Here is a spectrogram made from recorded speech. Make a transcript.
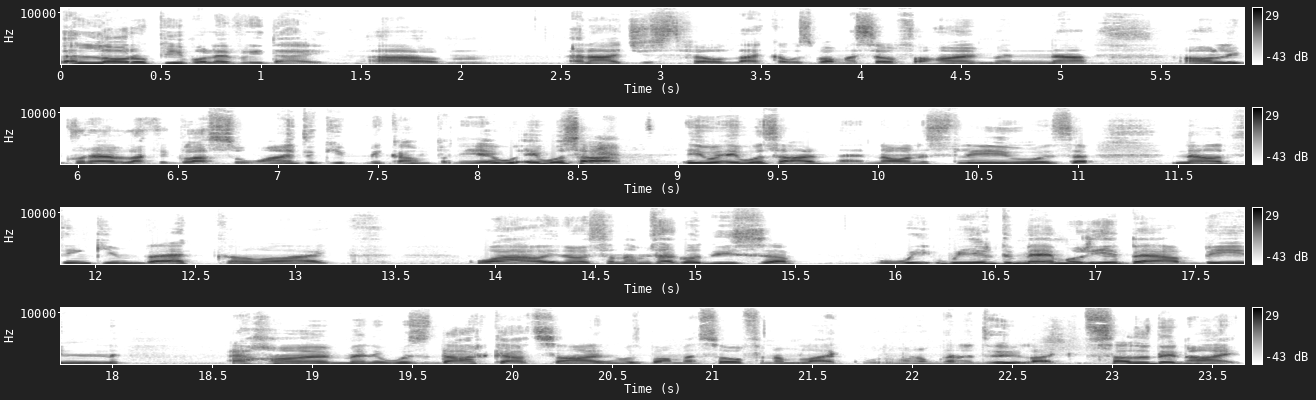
a lot of people every day. Um, and I just felt like I was by myself at home, and uh, I only could have like a glass of wine to keep me company. It, it was hard. It, it, was hard, man. Honestly, it was. Uh, now thinking back, I'm like, wow. You know, sometimes I got this uh, weird memory about being at home and it was dark outside and I was by myself and I'm like, what, what am I gonna do? Like Saturday night.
